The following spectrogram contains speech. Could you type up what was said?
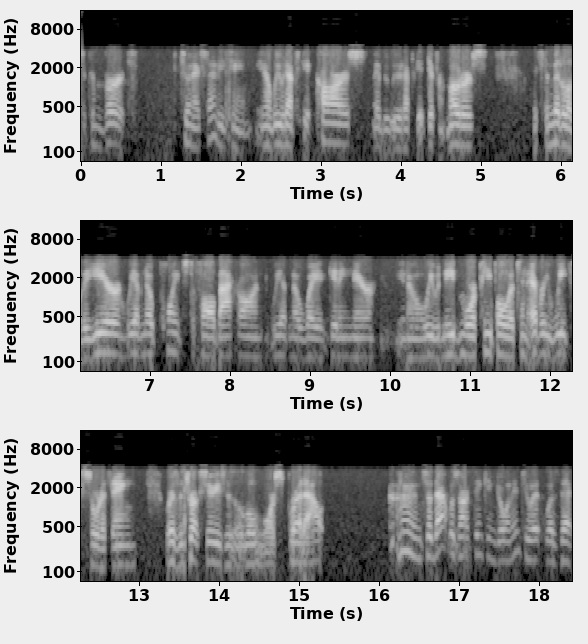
to convert – to an Xfinity team. You know, we would have to get cars, maybe we would have to get different motors. It's the middle of the year. We have no points to fall back on. We have no way of getting there. You know, we would need more people. It's an every week sort of thing, whereas the Truck Series is a little more spread out. and so that was our thinking going into it was that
